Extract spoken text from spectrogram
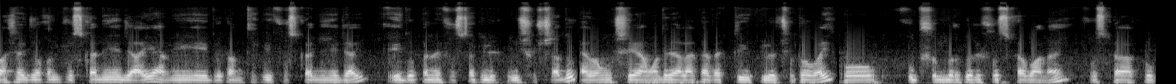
বাসায় যখন ফুচকা নিয়ে যাই, আমি এই দোকান থেকে ফুচকা নিয়ে যাই। এই দোকানের ফুচকাগুলি খুবই সুস্বাদু এবং সে আমাদের এলাকার একটি প্রিয় ছোট ভাই, ও খুব সুন্দর করে ফুচকা বানায়। ফুচকা খুব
